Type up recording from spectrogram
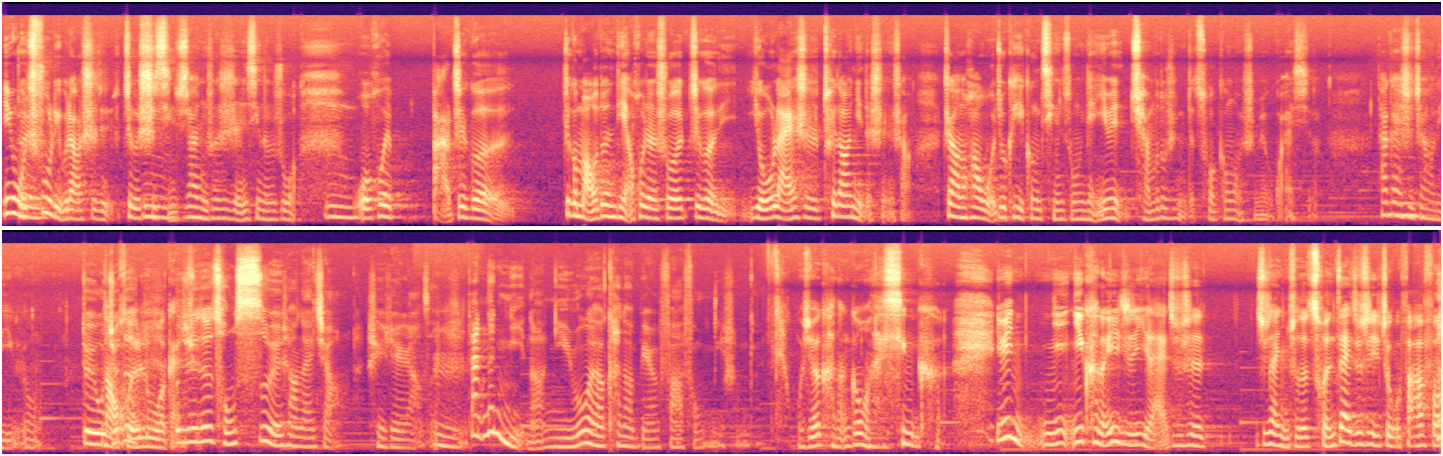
因为我处理不了事这个事情，就像你说是人性的弱，嗯，我会把这个这个矛盾点或者说这个由来是推到你的身上，这样的话我就可以更轻松一点，因为全部都是你的错，跟我是没有关系的。大概是这样的一种对，我脑回路，我感觉得从思维上来讲是这个样子。嗯，但那你呢？你如果要看到别人发疯，你什么感觉？我觉得可能跟我的性格，因为你你你可能一直以来就是，就像你说的，存在就是一种发疯。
